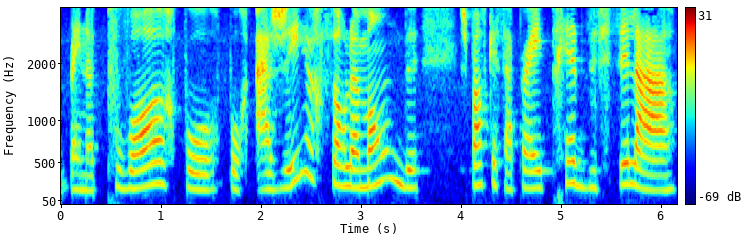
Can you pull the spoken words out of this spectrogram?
ben, notre pouvoir pour, pour agir sur le monde, je pense que ça peut être très difficile à,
